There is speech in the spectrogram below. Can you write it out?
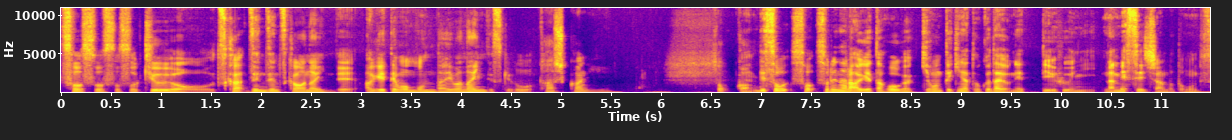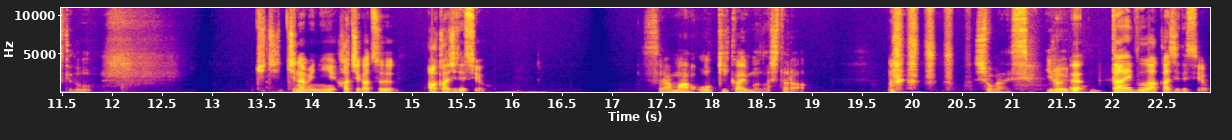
そうそうそうそう、給与を使、全然使わないんで、上げても問題はないんですけど、確かに。そっか。で、そ、そ、それなら上げた方が基本的には得だよねっていう風になメッセージなんだと思うんですけど、ち、ちちなみに8月赤字ですよ。それはまあ大きい買い物したら、しょうがないですよ。いろいえろ。だいぶ赤字ですよ。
